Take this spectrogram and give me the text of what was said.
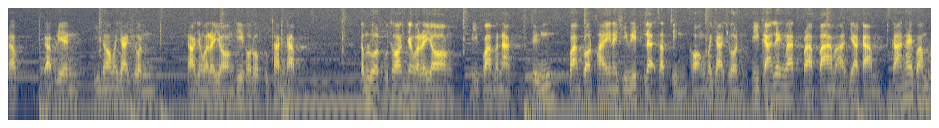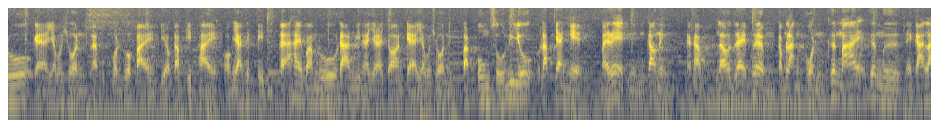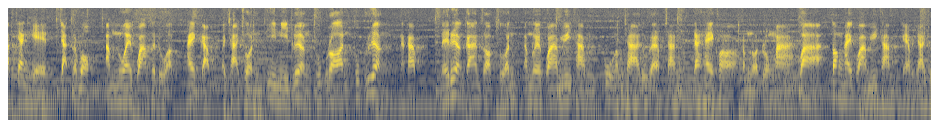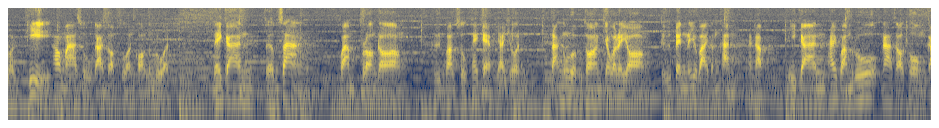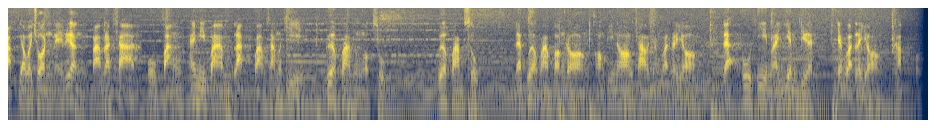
ครับกับเรียนพี่น้องประชาชน ชาวจังหวัดระยองที่เคารพทุกท่านครับตำรวจภูธรจังหวัดระยอง มีความตระหนักถึงความปลอดภัยในชีวิตและทรัพย์สินของประชาชน มีการเร่งรัดปราบปรามอาชญากรรม การให้ความรู้แก่เยาวชน และบุคคลทั่วไปเกี่ยวกับพิษภัยของยาเสพติด และให้ความรู้ด้านวินัยจราจรแก่เยาวชน ปรับปรุงศูนย์วิทยุรับแจ้งเหตุ หมายเลข 191 นะครับ เราได้เพิ่มกำลังพลเครื่องไม้ เครื่องมือในการรับแจ้งเหตุ จัดระบบอำนวยความสะดวกให้กับประชาชนที่มีเรื่องทุกร้อนทุกเรื่องนะครับ ในเรื่องการสอบสวนอำนวยความยุติธรรม ผู้กำชาทุกระดับชั้น ได้ให้ข้อกำหนดลงมาว่าต้องให้ความยุติธรรมแก่ประชาชนที่เข้ามาสู่การสอบสวนของตำรวจ ในการเสริมสร้างความปรองดอง คืนความสุขให้แก่ประชาชนทางตำรวจภูธรจังหวัดระยอง ถือเป็นนโยบายสำคัญนะครับ มีการให้ความรู้หน้าเสาธงกับเยาวชนในเรื่องความรักชาติปลูกฝังให้มีความรักความสามัคคี เพื่อความสงบสุข เพื่อความสุข และเพื่อความปองดองของพี่น้องชาวจังหวัดระยอง และผู้ที่มาเยี่ยมเยือนจังหวัดระยองครับ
